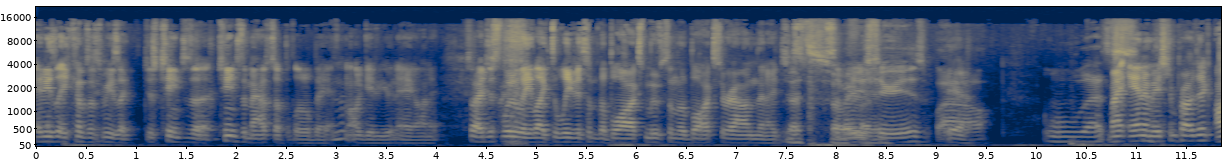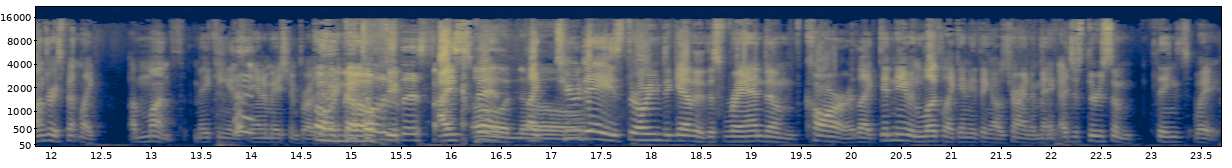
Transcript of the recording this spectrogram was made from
And he's like, he comes up to me, he's like, just change the change the maps up a little bit, and then I'll give you an A on it. So I just literally like deleted some of the blocks, moved some of the blocks around, and then I just That's so Are you serious? Wow. Ooh, that's my animation project. Andre spent like a month making his animation project. Oh, He no. told us Dude, this. I spent Oh, no. like two days throwing together this random car. Like didn't even look like anything I was trying to make. I just threw some things. Wait,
